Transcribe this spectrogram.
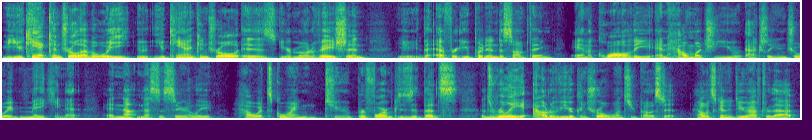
you can't control that. But what you, you, can control is your motivation, the effort you put into something, and the quality, and how much you actually enjoy making it, and not necessarily how it's going to perform because that's that's really out of your control once you post it. How it's going to do after that,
